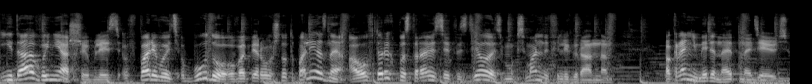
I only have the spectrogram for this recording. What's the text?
И да, вы не ошиблись. Впаривать буду, во-первых, что-то полезное, а во-вторых, постараюсь это сделать максимально филигранно. По крайней мере, на это надеюсь.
